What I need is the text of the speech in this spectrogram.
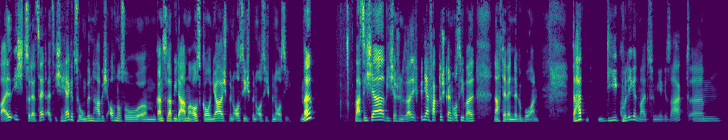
weil ich zu der Zeit, als ich hierher gezogen bin, habe ich auch noch so ähm, ganz lapidar mal rausgehauen, ja, ich bin Ossi, ich bin Ossi, ich bin Ossi. Ne? Was ich ja, wie ich ja schon gesagt habe, ich bin ja faktisch kein Ossi, weil nach der Wende geboren. Da hat die Kollegin mal zu mir gesagt, ähm,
